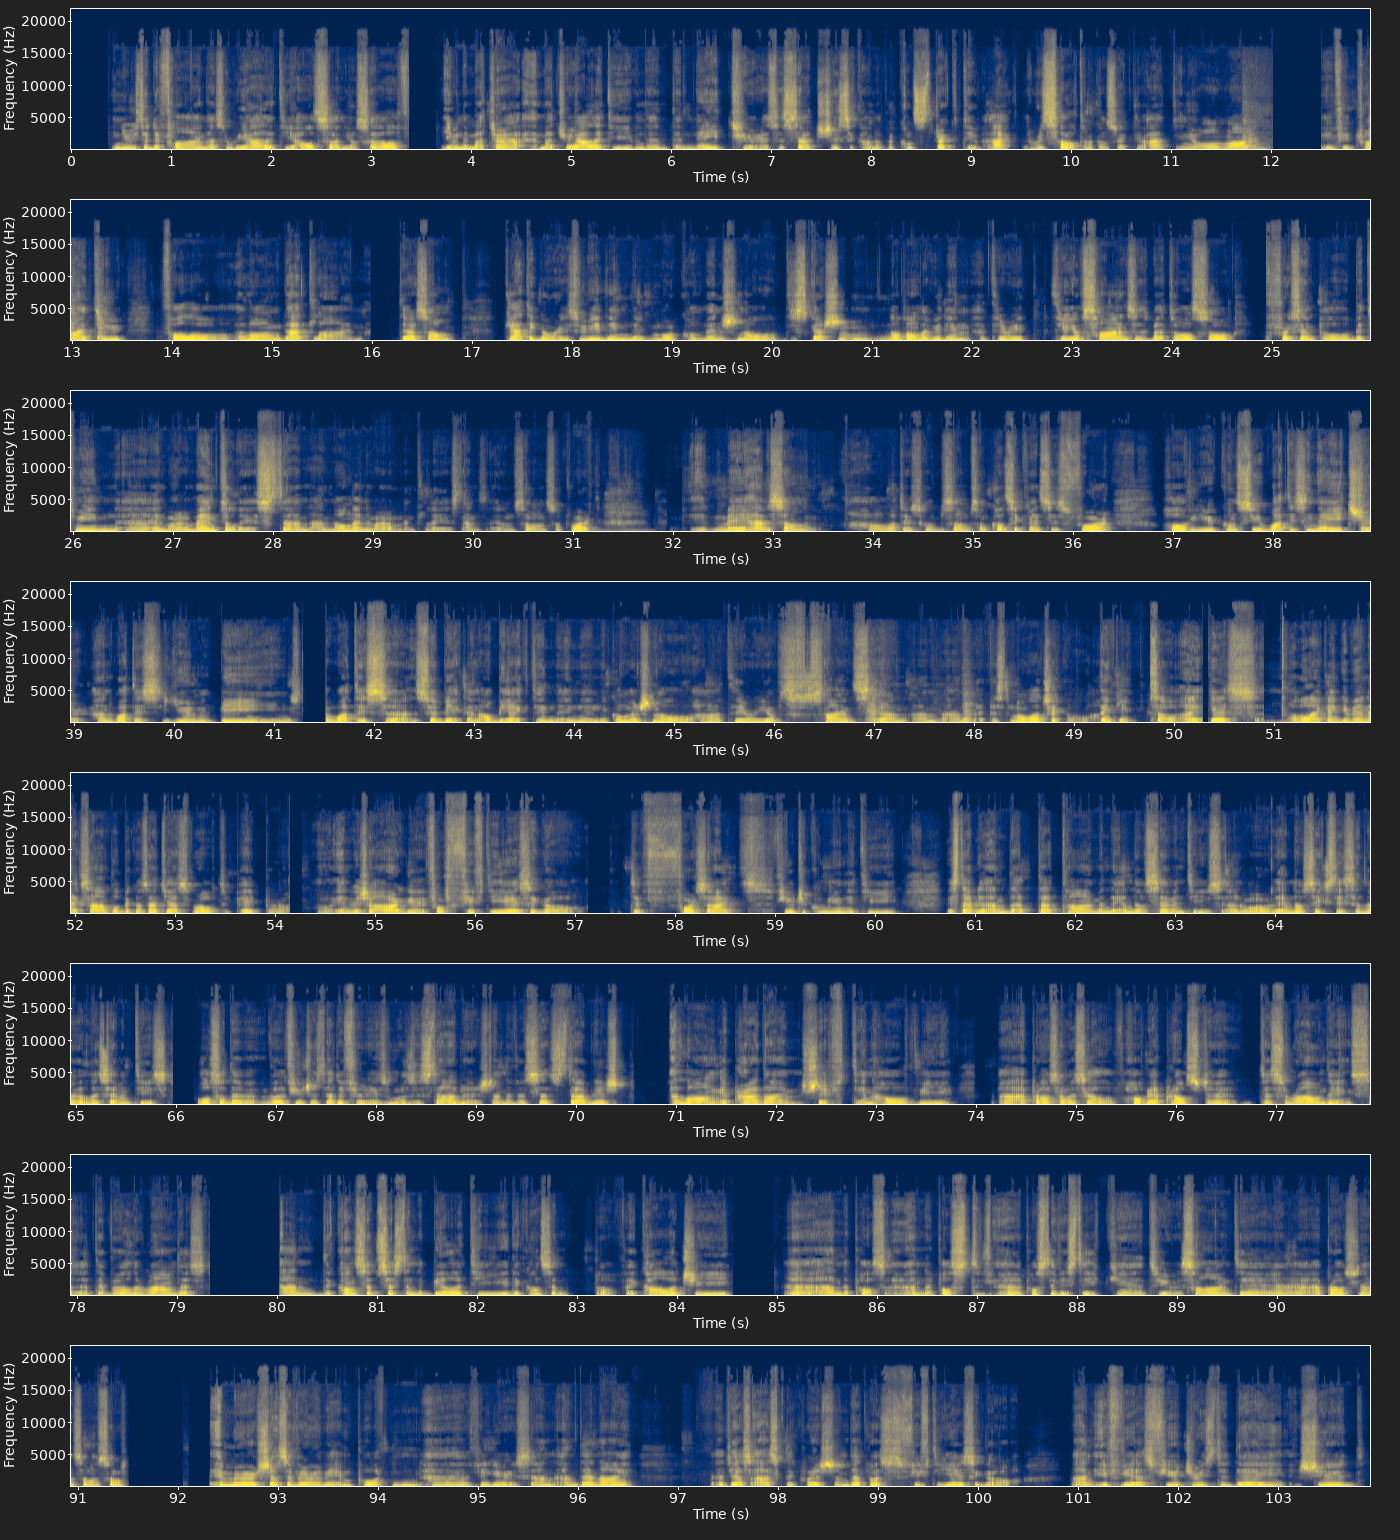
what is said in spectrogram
and you to define as a reality outside yourself. Even the materi- materiality, even the, the nature as such, is a kind of a constructive act, a result of a constructive act in your own mind. If you try to follow along that line, there are some categories within the more conventional discussion, not only within theory, theory of sciences, but also, for example, between uh, environmentalists and, and non environmentalists, and, and, so on and so forth. It may have some, uh, what is some, some consequences for how you conceive what is nature and what is human beings what is uh, subject and object in, in, in the conventional uh, theory of science and, and, and, epistemological thinking. So I guess, well, I can give you an example because I just wrote a paper in which I argue for 50 years ago, the Foresight Future Community established, and at that time, in the end of 70s or the end of 60s and early 70s, also the World Future Study Federation was established, and it was established along a paradigm shift in how we uh, approach ourselves, how we approach the, the surroundings, uh, the world around us, and the concept sustainability, the concept of ecology, uh, and the post and the post uh, positivistic uh, to science uh, approach and so on and so forth emerged as a very, very important figures. And and then I just asked the question that was 50 years ago and if we as futurists today should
